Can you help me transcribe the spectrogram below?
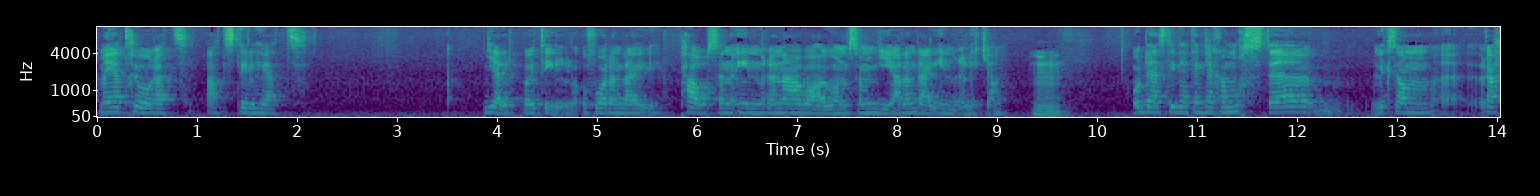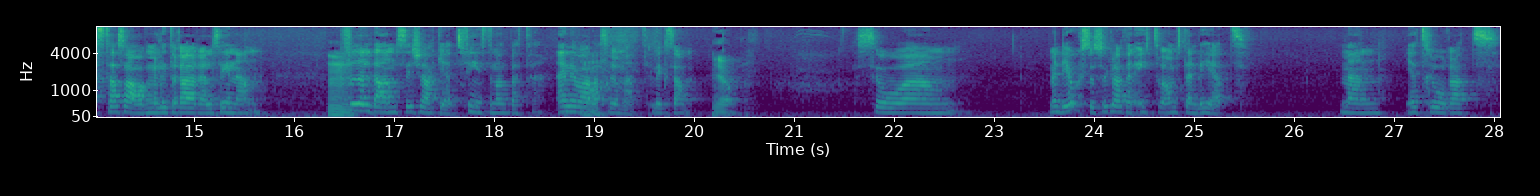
men jag tror att, att stillhet hjälper till att få den där pausen och inre närvaron som ger den där inre lyckan. Mm. Och den stillheten kanske måste liksom eh, rastas av med lite rörelse innan. Mm. Fuldans i köket, finns det något bättre? Eller i vardagsrummet, liksom. Ja. Så... ehm, men det är också såklart en yttre omständighet. Men jag tror att...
